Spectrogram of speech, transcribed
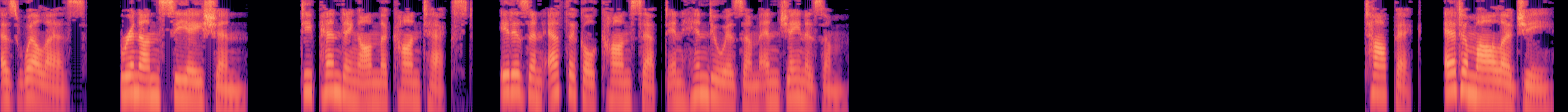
as well as, "...renunciation", depending on the context. It is an ethical concept in Hinduism and Jainism. Etymology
